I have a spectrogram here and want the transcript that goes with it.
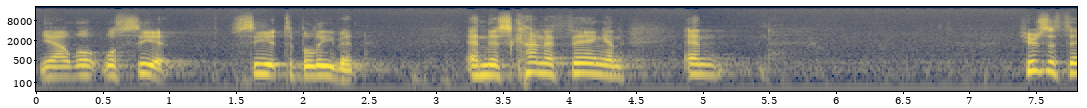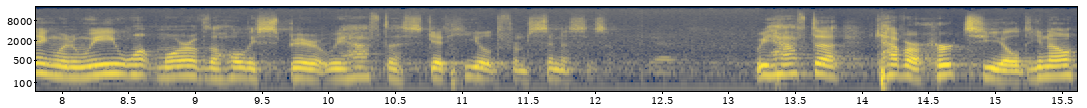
Yeah, we'll, we'll see it. See it to believe it. And this kind of thing. And, and here's the thing when we want more of the Holy Spirit, we have to get healed from cynicism. We have to have our hurts healed. You know,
